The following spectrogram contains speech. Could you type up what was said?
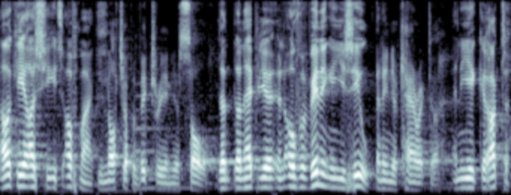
Elke keer als je iets afmaakt, you notch up a victory in your soul dan, dan heb je een overwinning in je ziel and in your character. en in je karakter.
